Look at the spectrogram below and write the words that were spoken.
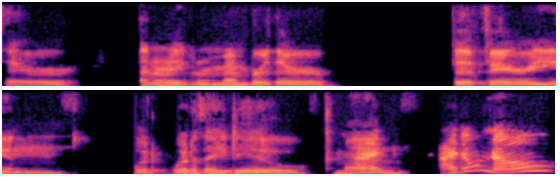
They're I don't even remember. They're Bavarian. What what do they do? Come on, I don't know.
